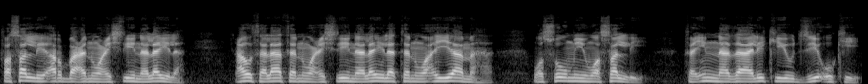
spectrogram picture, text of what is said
فصلي أربعا وعشرين ليلة أو ثلاثا وعشرين ليلة وأيامها وصومي وصلي فإن ذلك يجزئك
